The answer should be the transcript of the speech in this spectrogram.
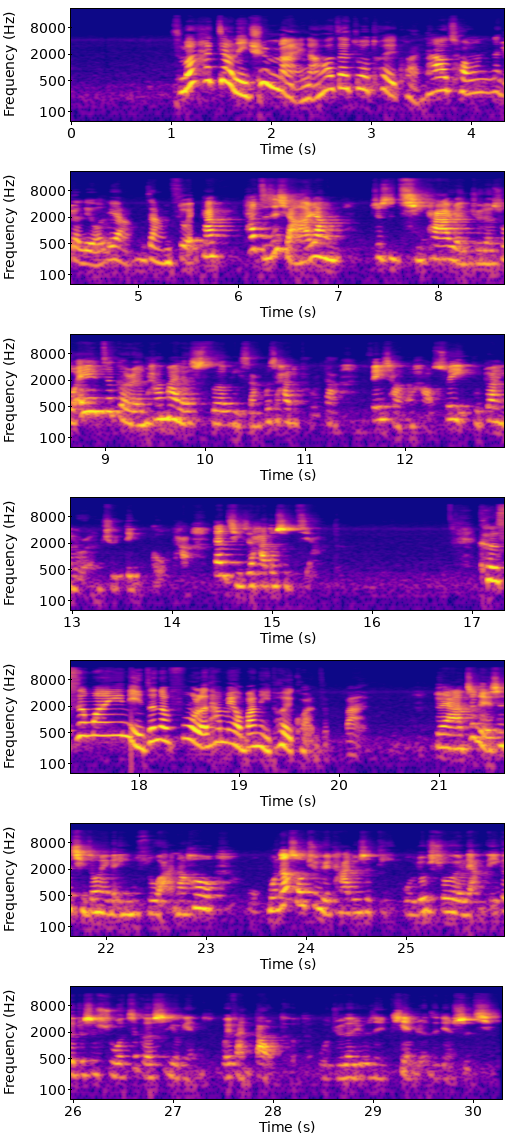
什么？他叫你去买，然后再做退款，他要充那个流量这样子。对他，他只是想要让就是其他人觉得说，哎，这个人他卖的 service 啊，或是他的 product 非常的好，所以不断有人去订购他。但其实他都是假的。可是万一你真的付了，他没有帮你退款怎么办？对啊，这个也是其中一个因素啊。然后。我那时候拒绝他，就是第，我就说有两个，一个就是说这个是有点违反道德的，我觉得就是骗人这件事情，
